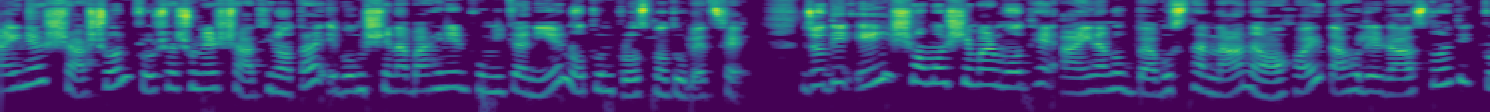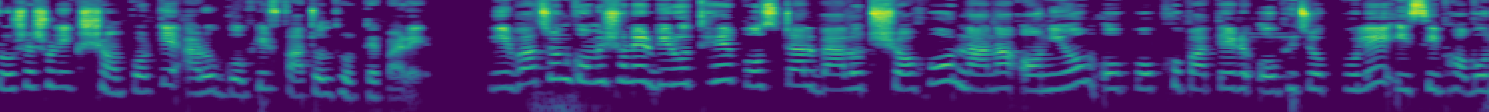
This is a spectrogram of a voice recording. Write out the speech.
আইনের শাসন, প্রশাসনের স্বাধীনতা এবং সেনাবাহিনীর ভূমিকা নিয়ে নতুন প্রশ্ন তুলেছে। যদি এই সময়সীমার মধ্যে আইনানুগ ব্যবস্থা না নেওয়া হয়, তাহলে রাজনৈতিক প্রশাসনিক সম্পর্কে আরও গভীর ফাটল ধরতে পারে। নির্বাচন কমিশনের বিরুদ্ধে পোস্টাল ব্যালট সহ নানা অনিয়ম ও পক্ষপাতের অভিযোগ তুলে ইসি ভবন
